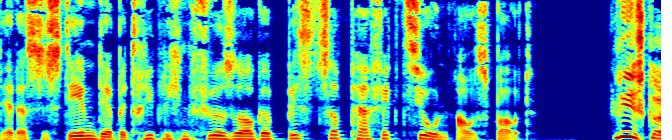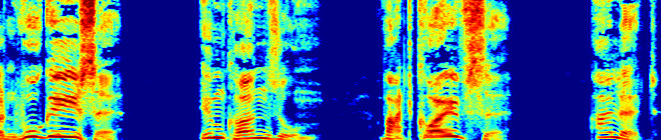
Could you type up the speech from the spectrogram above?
der das System der betrieblichen Fürsorge bis zur Perfektion ausbaut. Liesken, wo gehse? Im Konsum. Wat käufse? Allet.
